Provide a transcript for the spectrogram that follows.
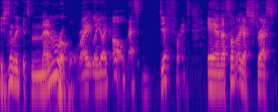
it just seems like it's memorable, right? Like you're like, oh, that's different, and that's something like I stress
